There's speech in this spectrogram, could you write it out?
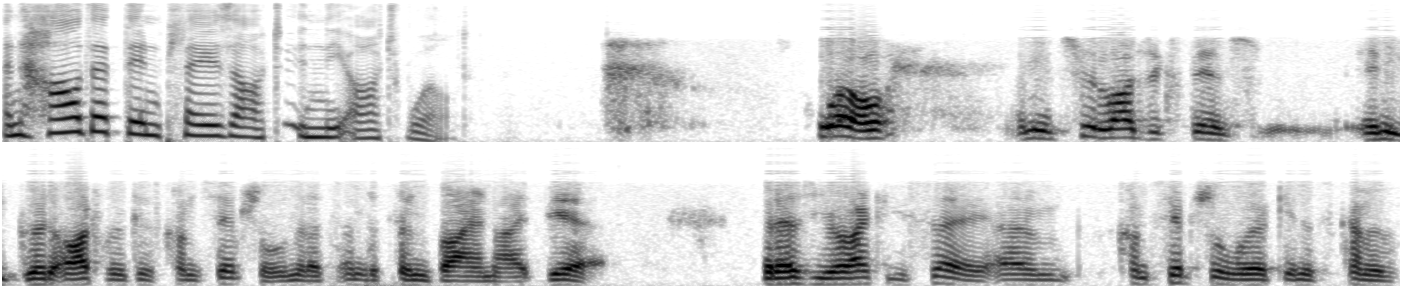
and how that then plays out in the art world. Well, I mean, to a large extent, any good artwork is conceptual in that it's underpinned by an idea. But as you rightly say, um, conceptual work in its kind of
